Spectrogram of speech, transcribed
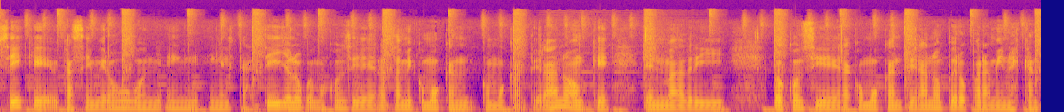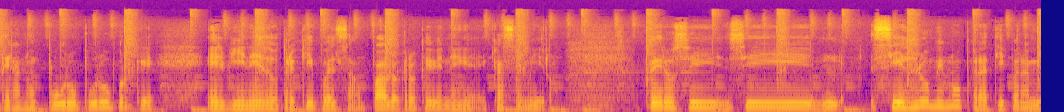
sí, que Casemiro jugó en, el Castillo, lo podemos considerar también como, como canterano, aunque el Madrid lo considera como canterano, pero para mí no es canterano puro, puro, porque él viene de otro equipo, el Sao Paulo, creo que viene Casemiro. Pero si, si si es lo mismo para ti, para mí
